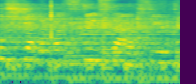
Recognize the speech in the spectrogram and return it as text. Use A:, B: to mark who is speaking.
A: will struggle but still stand.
